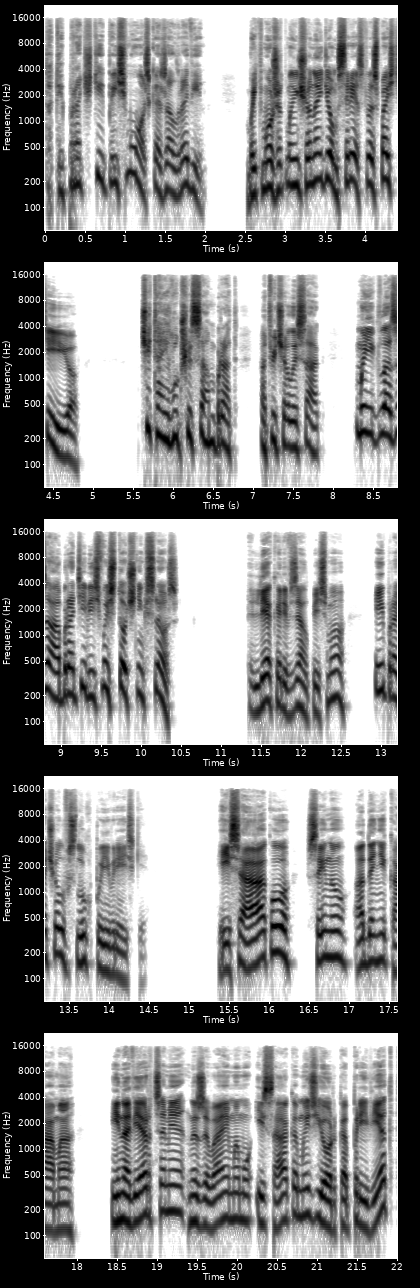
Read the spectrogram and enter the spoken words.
— Да ты прочти письмо, — сказал Равин. Быть может, мы еще найдем средства спасти ее. — Читай лучше сам, брат, — отвечал Исаак. Мои глаза обратились в источник слез. Лекарь взял письмо и прочел вслух по-еврейски. «Исааку, сыну Аданикама, и наверцами, называемому Исааком из Йорка, привет,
